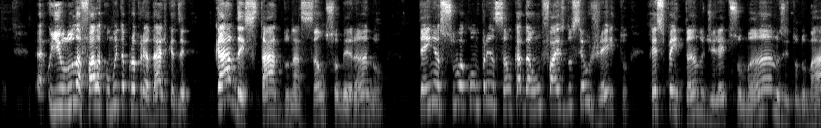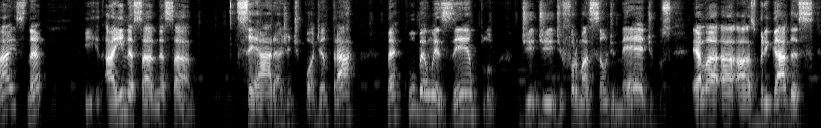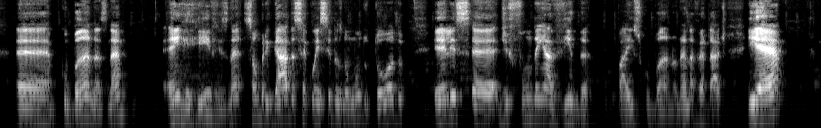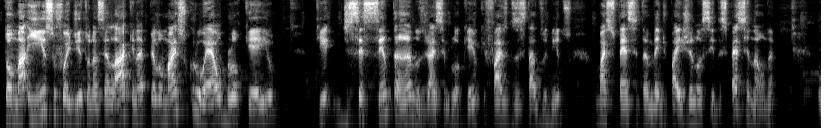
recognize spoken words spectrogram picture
É, e o Lula fala com muita propriedade, quer dizer, cada Estado, nação, soberano, tem a sua compreensão, cada um faz do seu jeito, respeitando direitos humanos e tudo mais, né? E aí nessa, nessa seara a gente pode entrar, né? Cuba é um exemplo de, de, de formação de médicos, ela, a, as brigadas é, cubanas, né? Henry Rives, né? São brigadas reconhecidas no mundo todo. Eles é, difundem a vida, país cubano, né? Na verdade, e é tomar e isso foi dito na CELAC, né? Pelo mais cruel bloqueio que de 60 anos já esse bloqueio que faz dos Estados Unidos uma espécie também de país genocida. Espécie não, né?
